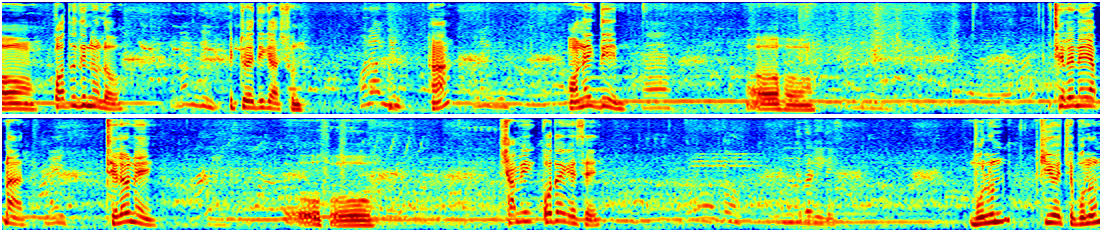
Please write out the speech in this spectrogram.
ও কতদিন হলো? একটু এদিকে আসুন। হ্যাঁ? অনেক দিন? হ্যাঁ। ওহো। ছেলে নেই আপনার? ছেলেও নেই? ওহো। স্বামী কোথায় গেছে? বলুন কি হয়েছে বলুন?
